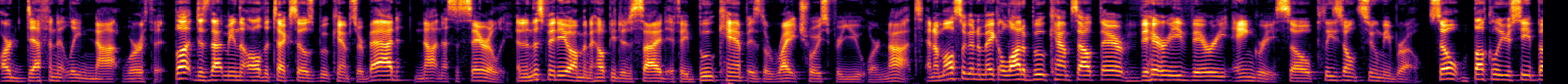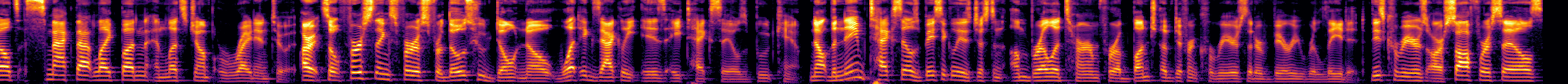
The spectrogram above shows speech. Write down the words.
are definitely not worth it. But does that mean that all the tech sales boot camps are bad? Not necessarily. And in this video, I'm gonna help you to decide if a boot camp is the right choice for you or not. And I'm also gonna make a lot of boot camps out there very, very angry. So please don't sue me, bro. So buckle your seatbelts, smack that like button, and let's jump right into it. All right, so first things first, for those who don't know, what exactly is a tech sales boot camp? Now, the name tech sales basically is just an umbrella term term for a bunch of different careers that are very related. These careers are software sales,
